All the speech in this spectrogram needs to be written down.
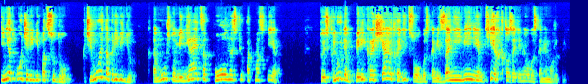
и нет очереди под судом, к чему это приведет? К тому, что меняется полностью атмосфера. То есть к людям прекращают ходить с обысками за неимением тех, кто с этими обысками может приходить.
